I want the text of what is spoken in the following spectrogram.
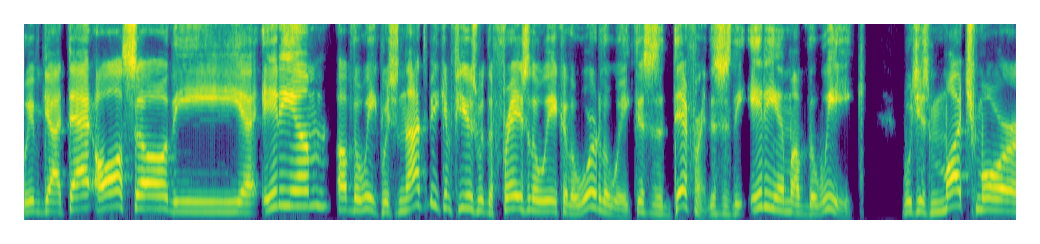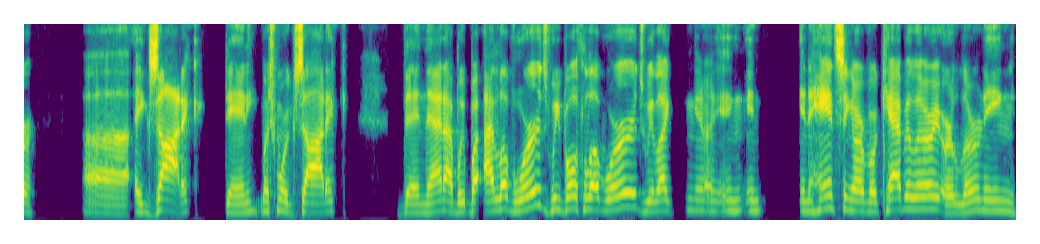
We've got that. Also, the uh, idiom of the week, which is not to be confused with the phrase of the week or the word of the week. This is a different. This is the idiom of the week, which is much more uh, exotic, Danny, much more exotic than that. I, we, I love words. We both love words. We like, you know, in, in enhancing our vocabulary or learning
